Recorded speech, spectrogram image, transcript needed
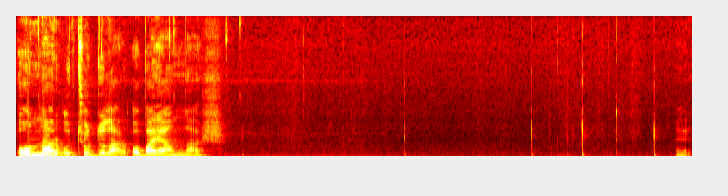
Onlar oturdular. O bayanlar. Evet,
